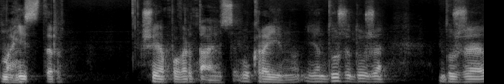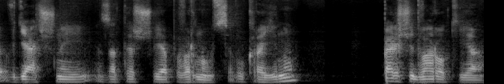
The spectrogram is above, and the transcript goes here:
магістр, що я повертаюся в Україну. І я дуже дуже дуже вдячний за те, що я повернувся в Україну. Перші два роки я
